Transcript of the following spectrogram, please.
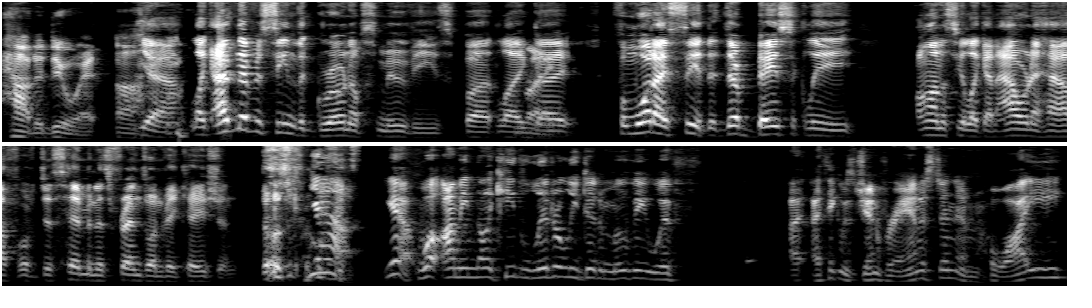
how to do it. Uh, yeah, like I've never seen the Grown Ups movies, but like right. I, from what I see, they're basically honestly like an hour and a half of just him and his friends on vacation. Those movies. yeah, yeah. Well, I mean, like he literally did a movie with, I, I think it was Jennifer Aniston in Hawaii.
